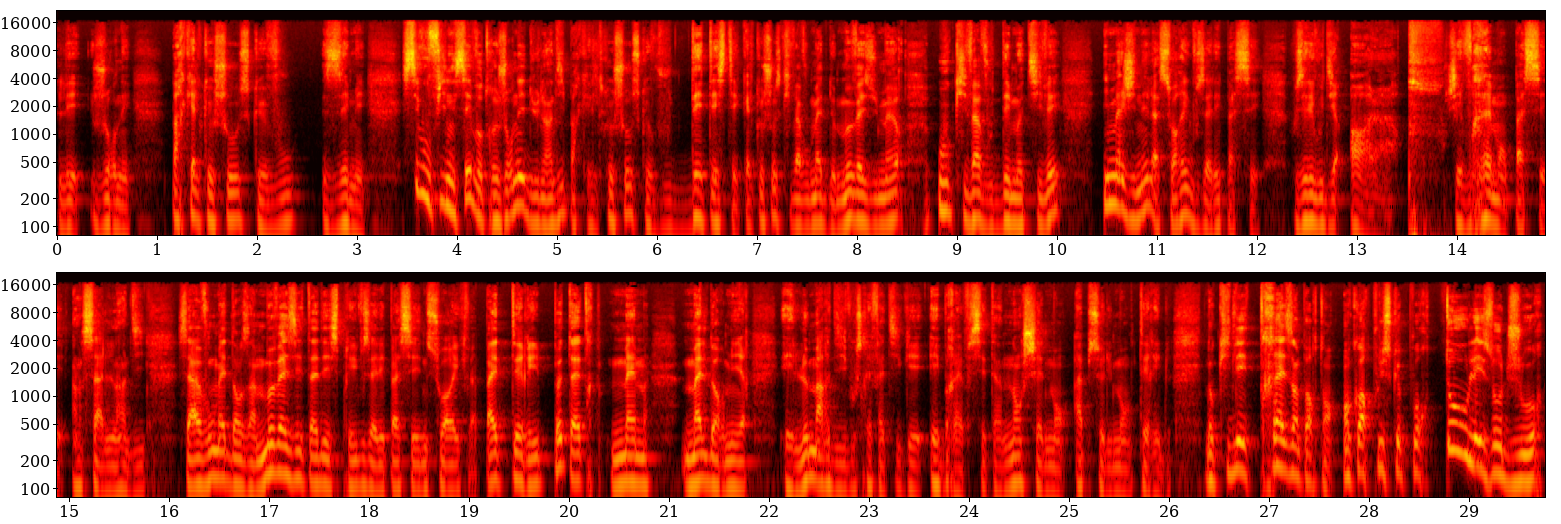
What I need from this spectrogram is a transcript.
les journées, par quelque chose que vous Si vous finissez votre journée du lundi par quelque chose que vous détestez, quelque chose qui va vous mettre de mauvaise humeur ou qui va vous démotiver, imaginez la soirée que vous allez passer. Vous allez vous dire, oh là là, j'ai vraiment passé un sale lundi. Ça va vous mettre dans un mauvais état d'esprit. Vous allez passer une soirée qui va pas être terrible, peut-être même mal dormir. Et le mardi, vous serez fatigué. Et bref, c'est un enchaînement absolument terrible. Donc il est très important, encore plus que pour tous les autres jours,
